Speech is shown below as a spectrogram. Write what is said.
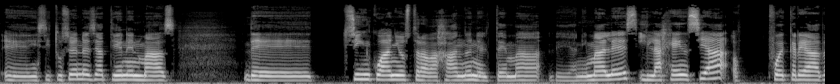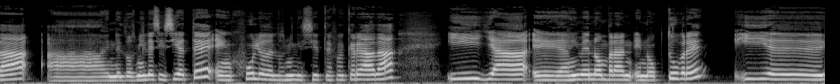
eh, instituciones ya tienen más de cinco años trabajando en el tema de animales y la agencia fue creada ah, en el 2017, en julio del 2017 fue creada y ya eh, a mí me nombran en octubre y, eh,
